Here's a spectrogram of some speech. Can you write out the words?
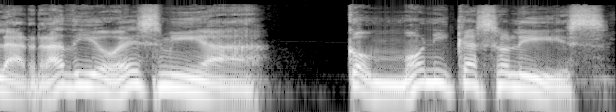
La radio es mía, con Mónica Solís.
